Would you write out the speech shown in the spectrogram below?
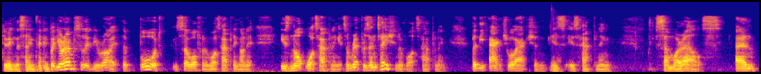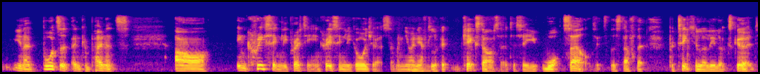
doing the same thing. But you're absolutely right. The board, so often, what's happening on it is not what's happening. It's a representation of what's happening, but the actual action is yeah. is happening somewhere else. and you know, boards and components are increasingly pretty, increasingly gorgeous. I mean, you only have to look at Kickstarter to see what sells. It's the stuff that particularly looks good.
